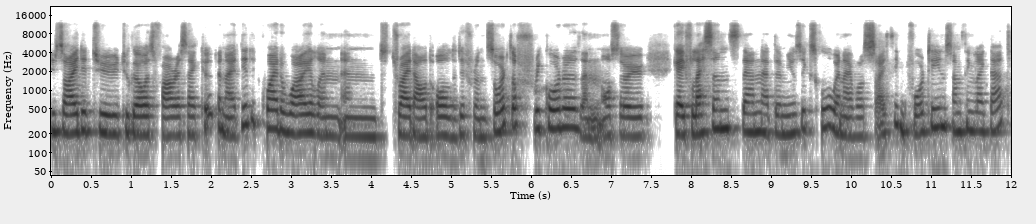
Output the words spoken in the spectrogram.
decided to to go as far as i could and i did it quite a while and and tried out all the different sorts of recorders and also gave lessons then at the music school when i was i think 14 something like that.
